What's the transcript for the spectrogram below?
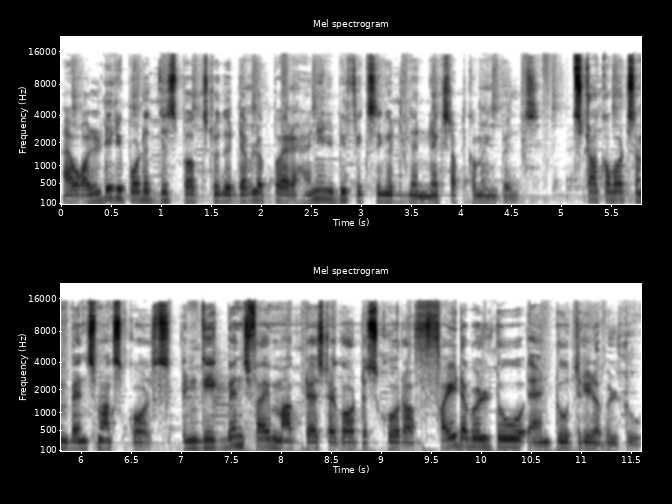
I've already reported this bugs to the developer and he'll be fixing it in the next upcoming builds. Let's talk about some benchmark scores. In Geekbench 5 mark test I got a score of 522 and 2322.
